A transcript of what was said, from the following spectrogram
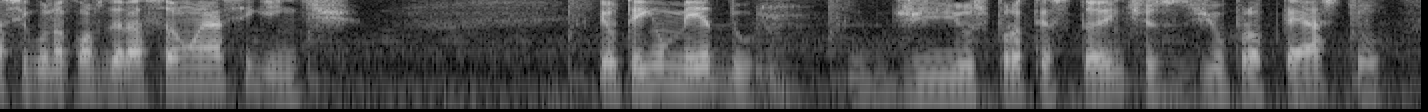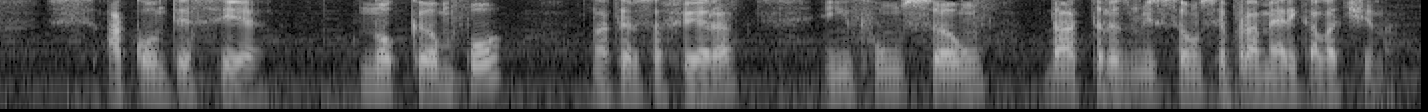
a segunda consideração é a seguinte: eu tenho medo de os protestantes, de o protesto acontecer no campo na terça-feira, em função da transmissão ser para América Latina.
